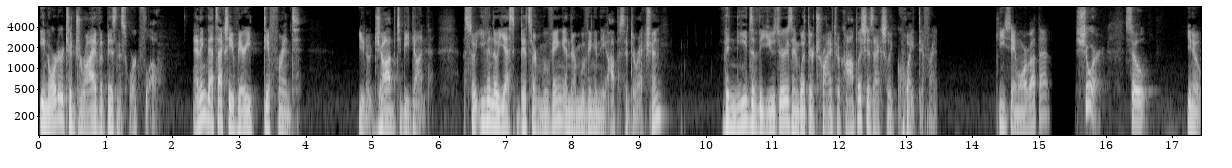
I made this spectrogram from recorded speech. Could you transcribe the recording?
in order to drive a business workflow. I think that's actually a very different, you know, job to be done. So even though yes, bits are moving and they're moving in the opposite direction, the needs of the users and what they're trying to accomplish is actually quite different. Can you say more about that? Sure. So, you know,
